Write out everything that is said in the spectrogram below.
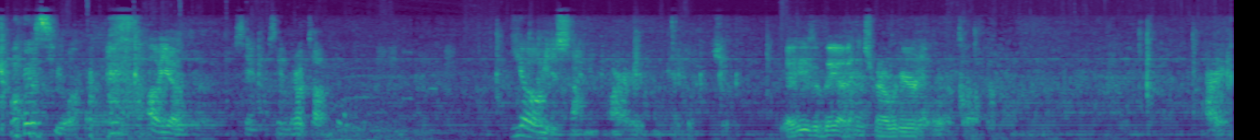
Of course you are. Oh, yo. Same, same. They're up top. Yo, you just signed me. Alright. Okay, good. Shit. Yeah, he's a, they got a henchman over here. they're up top. Alright.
